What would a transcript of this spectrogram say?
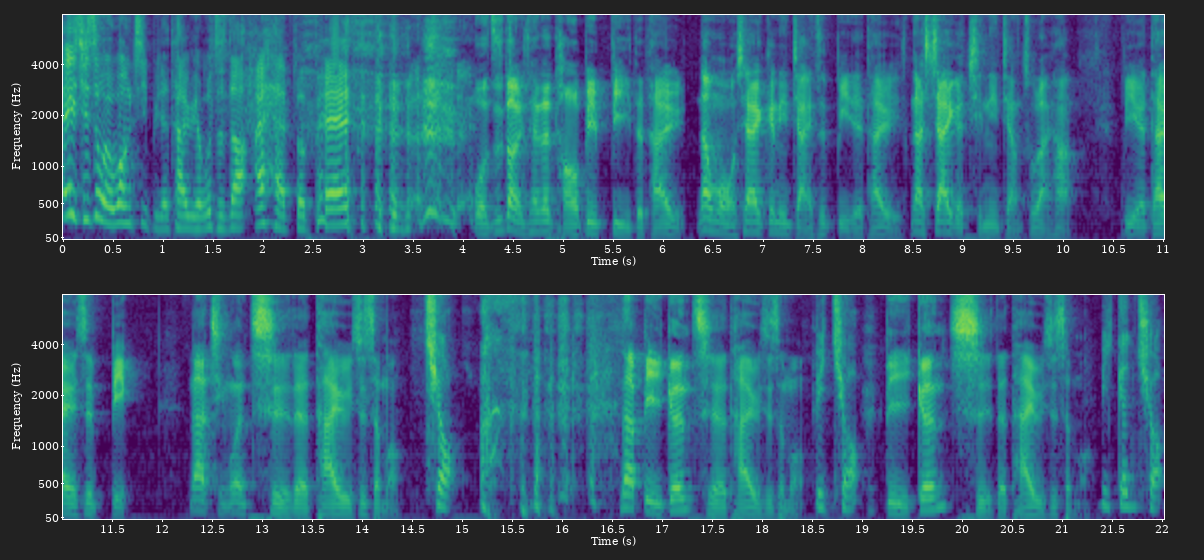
哎、其实我也忘记比的台语，我只知道 I have a pen。我知道你现在在逃避比的台语，那么我现在跟你讲一次比的台语，那下一个请你讲出来哈。比的台语是 big，那请问尺的台语是什么？球 那比跟尺的台语是什么？比球比跟尺的台语是什么？比跟球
